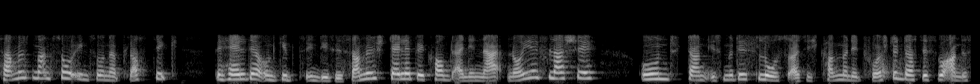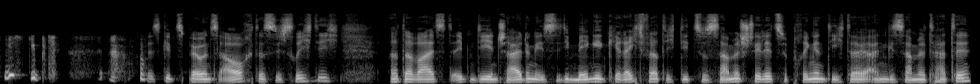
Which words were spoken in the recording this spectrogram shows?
sammelt man so in so einer Plastikbehälter und gibt es in diese Sammelstelle, bekommt eine neue Flasche und dann ist mir das los. Also ich kann mir nicht vorstellen, dass das woanders nicht gibt. Das gibt es bei uns auch, das ist richtig. Äh, da war jetzt eben die Entscheidung, ist die Menge gerechtfertigt, die zur Sammelstelle zu bringen, die ich da angesammelt hatte.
